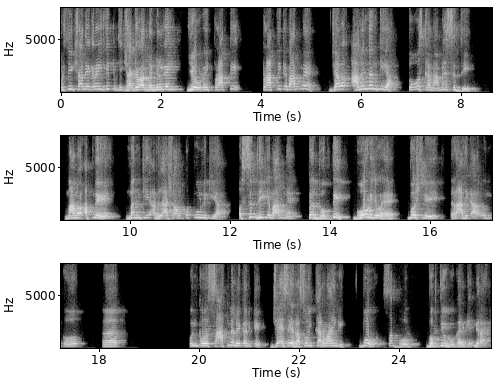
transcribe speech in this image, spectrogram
प्रतीक्षा देख रही थी प्रतीक्षा के बाद में मिल गई ये हो गई प्राप्ति। प्राप्ति के बाद में जब आलिंगन किया तो उसका नाम है सिद्धि। मानो अपने मन की अभिलाषाओं को पूर्ण किया और सिद्धि के बाद में फिर भुक्ति भोग जो है वो श्री राधिका उनको आ, उनको साथ में लेकर के जैसे रसोई करवाएँगी वो सब भोग, भुक्ति होकर के बिराए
